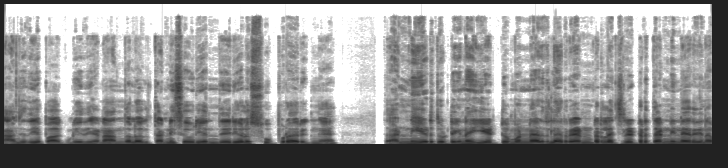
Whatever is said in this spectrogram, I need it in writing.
காஞ்சதையே பார்க்க முடியாது. ஏன்னா அந்தளவுக்கு தண்ணி சௌரியம் இந்த ஏரியாவில் சூப்பராக இருக்குங்க. தண்ணி எடுத்து விட்டிங்கன்னா எட்டு மணி நேரத்தில் ரெண்டரை லட்சம் லிட்டர் தண்ணி நிறையனா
